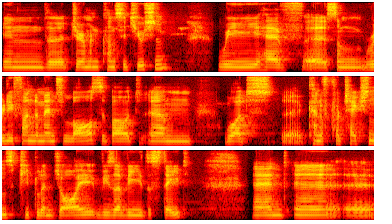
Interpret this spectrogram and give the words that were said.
in the German constitution. We have uh, some really fundamental laws about um, what uh, kind of protections people enjoy vis-a-vis -vis the state. And uh, uh,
